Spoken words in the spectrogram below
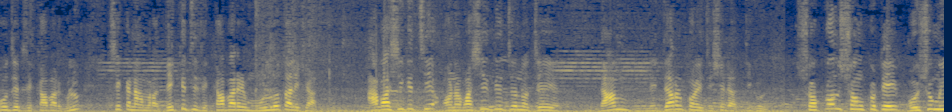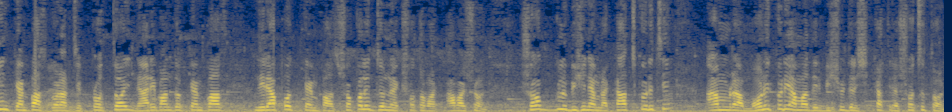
বোঝের যে খাবারগুলো, সেখানে আমরা দেখেছি যে খাবারের মূল্য তালিকা আবাসিকের চেয়ে অনাবাসিকদের জন্য যে দাম নির্ধারণ করেছে সেটা দ্বিগুণ। সকল সংকটে বৈষম্যহীন ক্যাম্পাস গড়ার যে প্রত্যয় নারী বান্ধব ক্যাম্পাস, নিরাপদ ক্যাম্পাস, সকলের জন্য এক শতভাগ আবাসন, সবগুলো বিষয় নিয়ে আমরা কাজ করেছি। আমরা মনে করি আমাদের বিশ্ববিদ্যালয়ের শিক্ষার্থীরা সচেতন।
